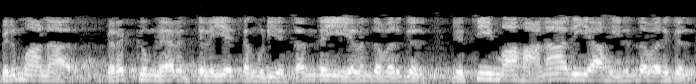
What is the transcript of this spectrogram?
பெருமானார் பிறக்கும் நேரத்திலேயே தங்களுடைய தந்தையை இழந்தவர்கள் எத்தியமாக அனாதியாக இருந்தவர்கள்.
